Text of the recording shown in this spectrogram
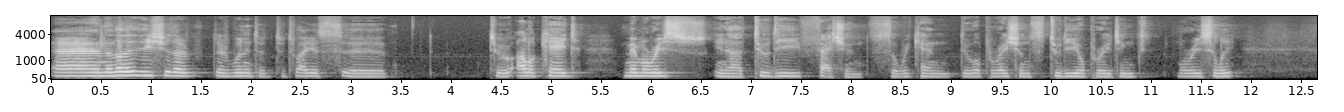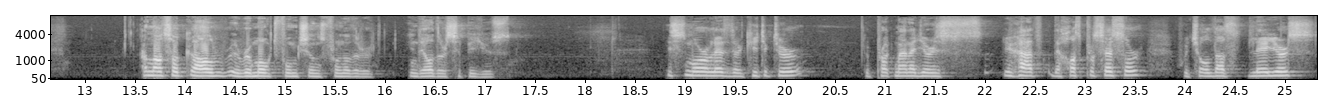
And another issue that they're willing to, to try is uh, to allocate memories in a 2D fashion, so we can do operations, 2D operating more easily. And also call remote functions from other, in the other CPUs. This is more or less the architecture. The proc manager is, you have the host processor, which all does layers,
